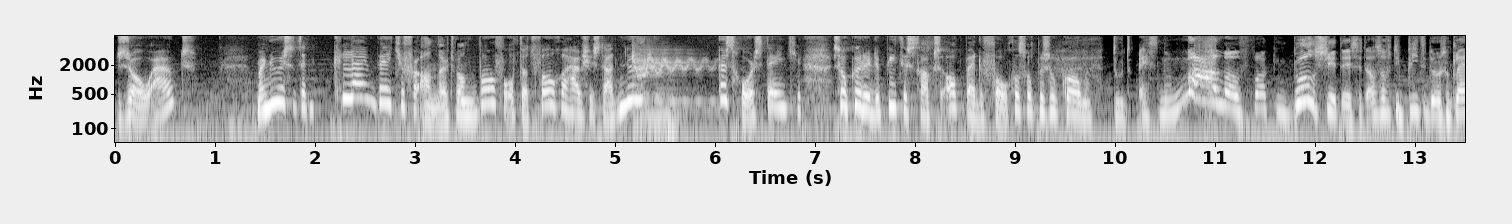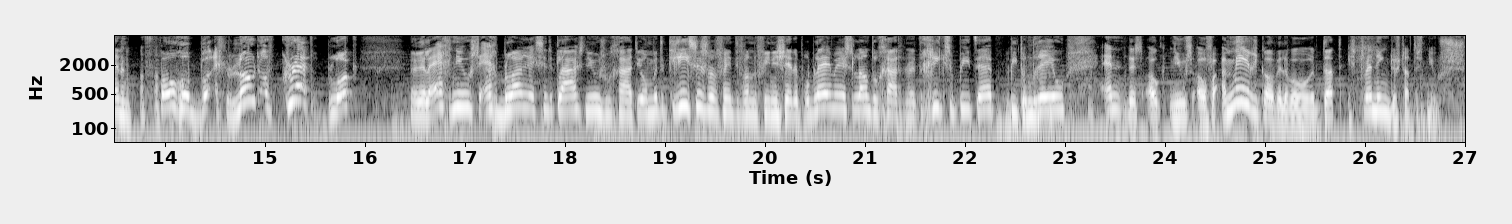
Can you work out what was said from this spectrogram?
zo uit. Maar nu is het een klein beetje veranderd. Want bovenop dat vogelhuisje staat nu een schoorsteentje. Zo kunnen de pieten straks ook bij de vogels op bezoek komen. Doet echt normaal, man. Fucking bullshit is het. Alsof die pieten door zo'n kleine vogel... Echt load of crap blok we willen echt nieuws, echt belangrijk Sinterklaasnieuws. Hoe gaat hij om met de crisis? Wat vindt hij van de financiële problemen in zijn land? Hoe gaat het met de Griekse Piet, hè? Piet Andreeuw. En dus ook nieuws over Amerika willen we horen. Dat is trending, dus dat is nieuws.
